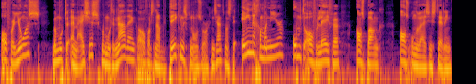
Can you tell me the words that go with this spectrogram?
over jongens we moeten, en meisjes, we moeten nadenken over wat is nou de betekenis van onze organisatie. Wat is de enige manier om te overleven als bank, als onderwijsinstelling,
